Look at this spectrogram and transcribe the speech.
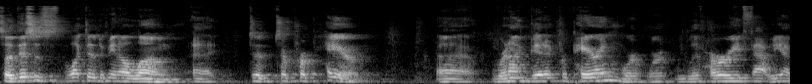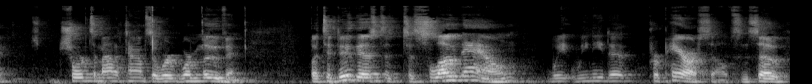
So this is Lectio Divina alone uh, to, to prepare. Uh, we're not good at preparing. We're, we're, we live hurried, fat. We have short amount of time, so we're, we're moving. But to do this, to, to slow down, we, we need to prepare ourselves. And so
